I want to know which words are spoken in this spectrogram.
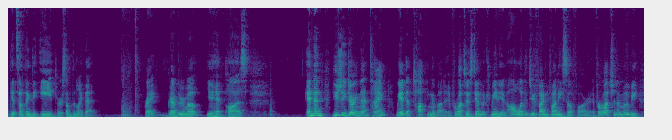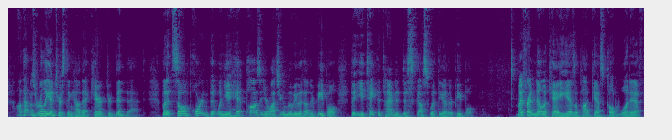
get something to eat or something like that." Right? Grab the remote. You hit pause. And then usually during that time, we end up talking about it. If we're watching a stand-up comedian, oh, what did you find funny so far? If we're watching a movie, oh, that was really interesting how that character did that. But it's so important that when you hit pause and you're watching a movie with other people, that you take the time to discuss with the other people. My friend Noah Kay, he has a podcast called What If,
